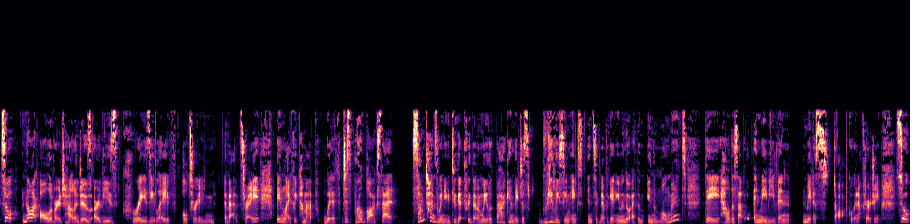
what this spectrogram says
So not all of our challenges are these crazy life altering events, right? In life, we come up with just roadblocks that sometimes when you do get through them and we look back and they just really seem ins- insignificant, even though at the, in the moment they held us up and maybe even made us stop going after our dream. So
